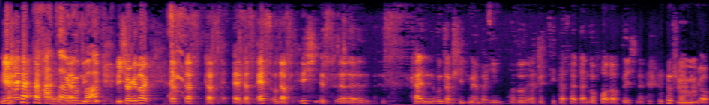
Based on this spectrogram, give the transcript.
Hat er gemacht? Wie, wie ich schon gesagt, das, das, das, äh, das S und das Ich ist, äh, ist kein Unterschied mehr bei ihm. Also er bezieht das halt dann sofort auf sich. Ne? Mhm.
